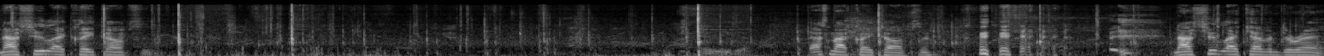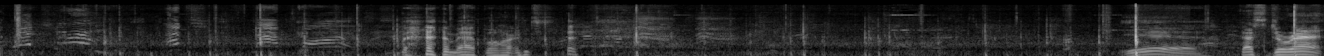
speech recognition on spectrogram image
Now shoot like Klay Thompson. There you go. That's not Klay Thompson. now shoot like Kevin Durant. That's him. That's Matt Barnes. Matt Barnes. yeah, that's Durant.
